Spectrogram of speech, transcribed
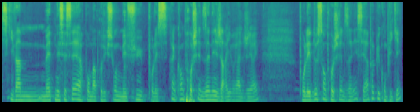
ce qui va m'être nécessaire pour ma production de mes fûts pour les 50 prochaines années, j'arriverai à le gérer. Pour les 200 prochaines années, c'est un peu plus compliqué.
